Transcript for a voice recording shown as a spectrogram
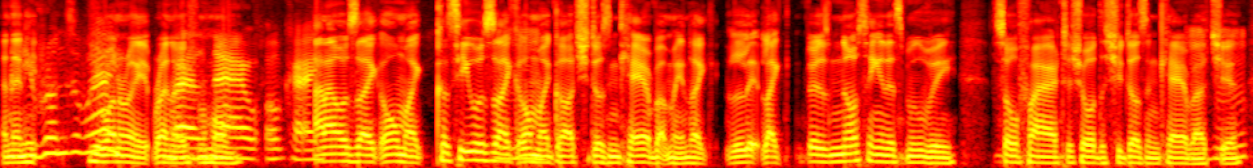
and then he runs away. He ran away, ran away well, from home. now, okay. And I was like, oh my, because he was like, Mm-hmm. oh my god, she doesn't care about me. Like, li- like there's nothing in this movie so far to show that she doesn't care about you. Mm-hmm.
